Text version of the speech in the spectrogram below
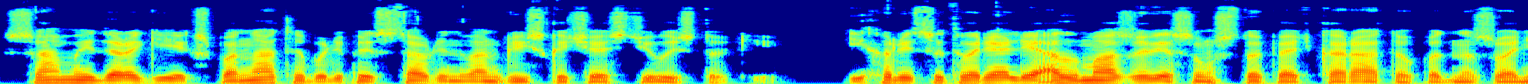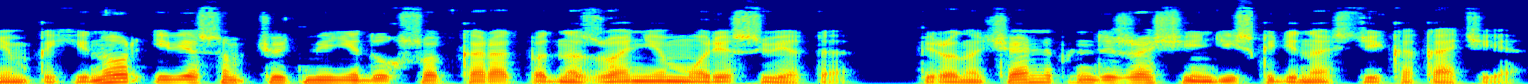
Самые дорогие экспонаты были представлены в английской части выставки. Их олицетворяли алмазы весом 105 каратов под названием Кахинор и весом чуть менее 200 карат под названием Море Света, первоначально принадлежащей индийской династии Какатия.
